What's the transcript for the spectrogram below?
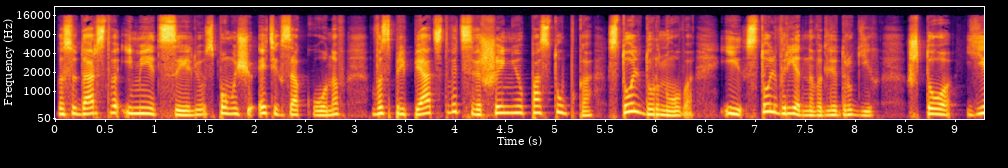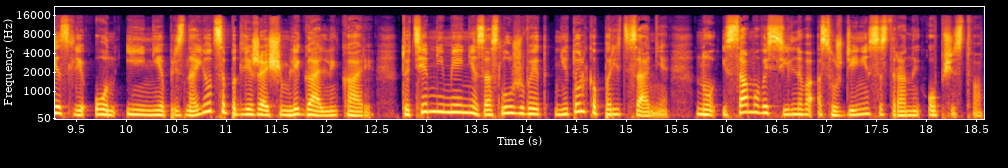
Государство имеет целью с помощью этих законов воспрепятствовать совершению поступка столь дурного и столь вредного для других, что если он и не признается подлежащим легальной каре, то тем не менее заслуживает не только порицания, но и самого сильного осуждения со стороны общества.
